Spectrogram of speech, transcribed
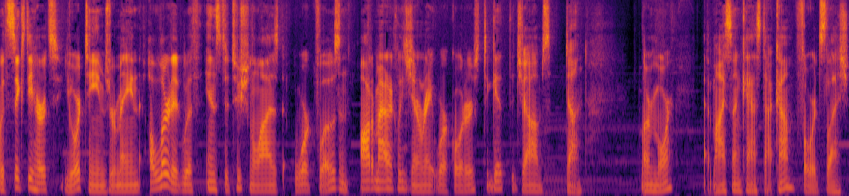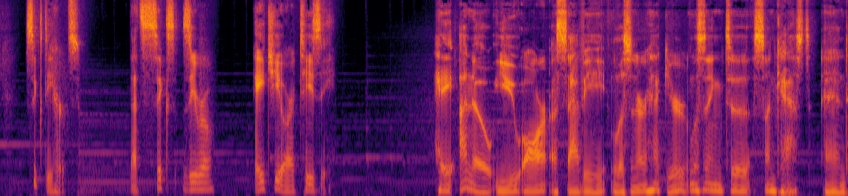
With 60 Hertz, your teams remain alerted with institutionalized workflows and automatically generate work orders to get the jobs done. Learn more at mysuncast.com forward slash 60 hertz. That's 60 H E R T Z. Hey, I know you are a savvy listener. Heck, you're listening to Suncast, and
